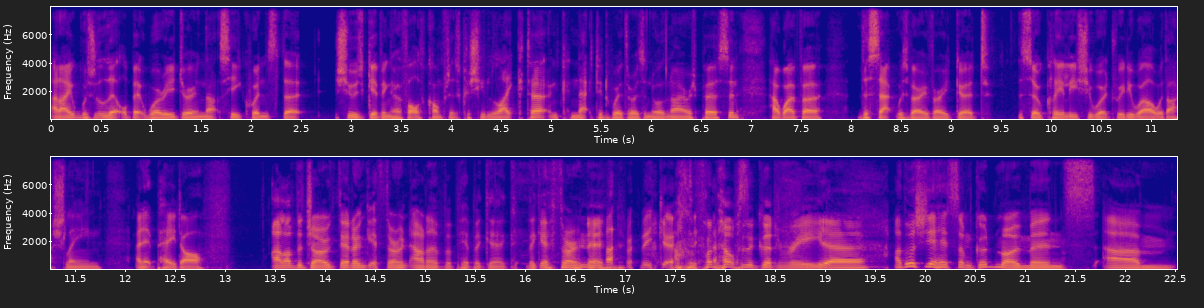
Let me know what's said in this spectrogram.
and I was a little bit worried during that sequence that she was giving her false confidence because she liked her and connected with her as a Northern Irish person. However, the set was very, very good. So clearly she worked really well with Ashleen and it paid off. I love the joke. They don't get thrown out of a Peppa gig; they get thrown in. Really good. I thought that was a good read. Yeah. I thought she had some good moments. Um,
